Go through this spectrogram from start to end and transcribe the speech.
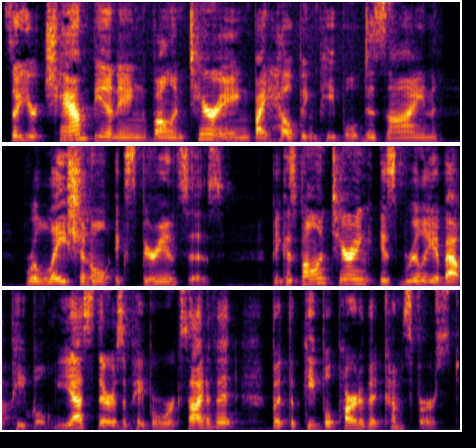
So you're championing volunteering by helping people design relational experiences because volunteering is really about people. Yes, there is a paperwork side of it, but the people part of it comes first.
